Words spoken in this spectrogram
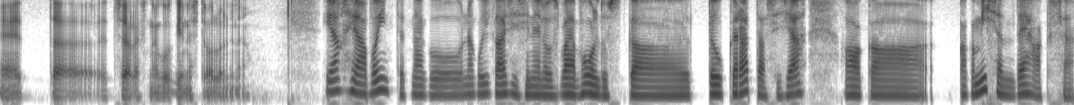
et, äh, et see oleks nagu kindlasti oluline jah, hea point, et nagu, nagu iga asi siin elus vajab hooldust, ka tõukeratas siis jah, aga, aga mis seal tehakse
